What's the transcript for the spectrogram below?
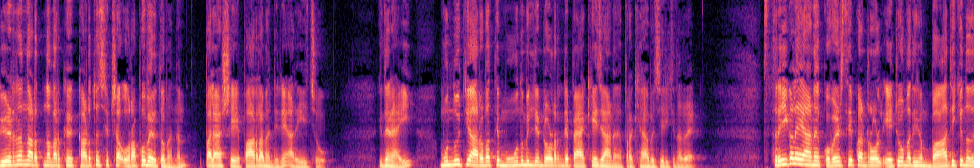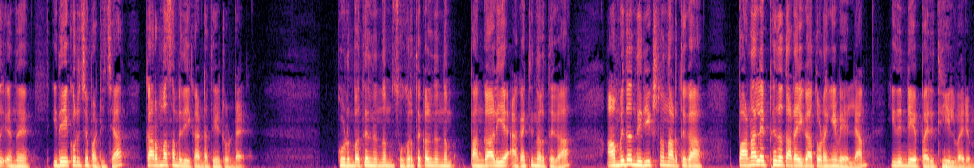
പീഡനം നടത്തുന്നവർക്ക് കടുത്ത ശിക്ഷ ഉറപ്പുവരുത്തുമെന്നും പലാഷെ പാർലമെന്റിനെ അറിയിച്ചു. ഇതിനായി മുന്നൂറ്റി അറുപത്തി മൂന്ന് മില്യൺ ഡോളറിന്റെ പാക്കേജാണ് പ്രഖ്യാപിച്ചിരിക്കുന്നത്. സ്ത്രീകളെയാണ് കൊവേഴ്സീവ് കൺട്രോൾ ഏറ്റവും അധികം ബാധിക്കുന്നത് എന്ന് ഇതേക്കുറിച്ച് പഠിച്ച കർമ്മസമിതി കണ്ടെത്തിയിട്ടുണ്ട്. കുടുംബത്തിൽ നിന്നും സുഹൃത്തുക്കളിൽ നിന്നും പങ്കാളിയെ അകറ്റി നിർത്തുക അമിത നിരീക്ഷണം നടത്തുക പണലഭ്യത തടയുക തുടങ്ങിയവയെല്ലാം ഇതിന്റെ പരിധിയിൽ വരും.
